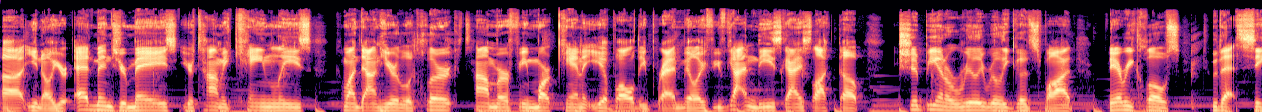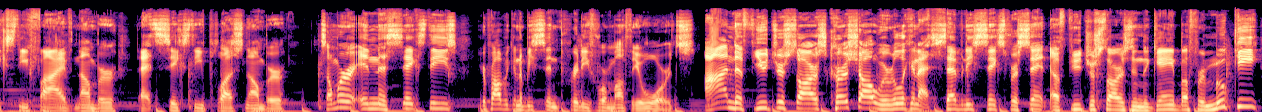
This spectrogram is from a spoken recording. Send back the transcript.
uh you know your edmonds your mays your tommy kahnle's come on down here leclerc tom murphy mark canha eovaldi brad miller. If you've gotten these guys locked up you should be in a really really good spot very close to that 65 number that 60 plus number somewhere in the 60s, you're probably going to be sitting pretty for monthly awards. On to future stars, Kershaw, we were looking at 76% of future stars in the game, but for Mookie,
